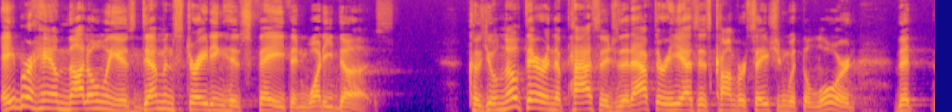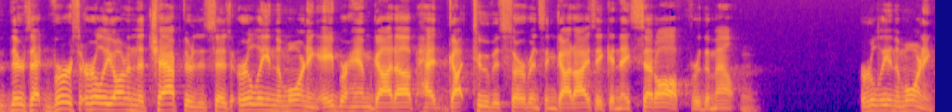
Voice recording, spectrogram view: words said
Abraham not only is demonstrating his faith in what he does, because you'll note there in the passage that after he has his conversation with the Lord, that there's that verse early on in the chapter that says, Early in the morning, Abraham got up, had got two of his servants, and got Isaac, and they set off for the mountain. Early in the morning.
